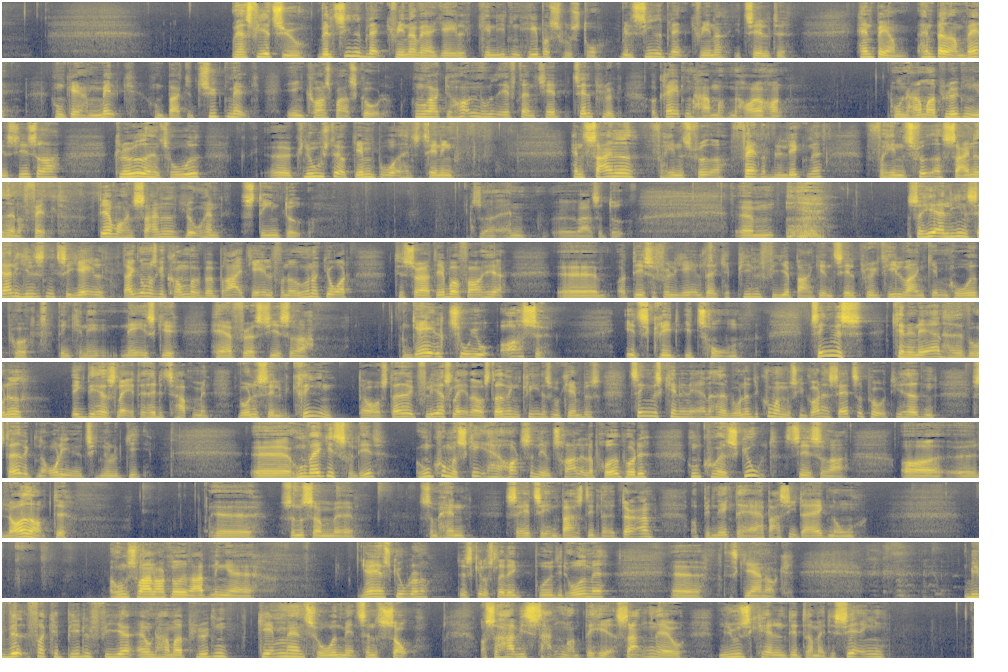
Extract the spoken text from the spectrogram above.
Vers 24. Velsignet blandt kvinder være Jal, Kenitten Hebers hustru. Velsignet blandt kvinder i telte. Han bad, om, han bad om vand, hun gav ham mælk, hun bagte tyk mælk i en kostbar skål. Hun rakte hånden ud efter en teltpløk og greb en hammer med højre hånd. Hun hamrede pløkken i Sisera, kløvede hans hoved, øh, knuste og gennemborede hans tænding. Han sejnede for hendes fødder, faldt og blev liggende. For hendes fødder sejnede han og faldt. Der, hvor han sejnede, lå han stendød. Så han øh, var altså død. Øhm, så her er lige en særlig hilsen til Jal. Der er ikke nogen, der skal komme og bebrejde Jal for noget, hun har gjort. Det sørger Deborah for her. Øh, og det er selvfølgelig Jal, der i kapitel 4 bankede en tilplygt hele vejen gennem hovedet på den kanadiske herrefører Sisera. Jal tog jo også et skridt i troen. Tænk, hvis kanonæren havde vundet, ikke det her slag, det havde de tabt, men vundet selve krigen. Der var jo stadigvæk flere slag, der var stadigvæk en krig, der skulle kæmpes. Tænk, hvis kanonærerne havde vundet, det kunne man måske godt have sat sig på. De havde den stadigvæk den overlignende teknologi. Øh, hun var ikke israelit. Hun kunne måske have holdt sig neutral eller prøvet på det. Hun kunne have skjult Cicera og øh, løjet om det. Øh, sådan som, øh, som han sagde til hende, bare stil dig i døren og benægte jer, bare sig, der er ikke nogen. Og hun svarer nok noget i retning af, ja, jeg skjuler dig. Det skal du slet ikke bryde dit hoved med. Øh, det skal jeg nok. Vi ved fra kapitel 4, at hun hamrede plykken gennem hans hoved, mens han sov. Og så har vi sangen om det her. Sangen er jo musicalen, det er dramatiseringen.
